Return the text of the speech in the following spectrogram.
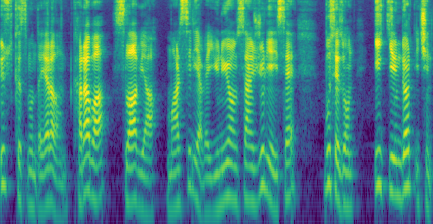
üst kısmında yer alan Karabağ, Slavia, Marsilya ve Union Saint-Gilles ise bu sezon ilk 24 için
